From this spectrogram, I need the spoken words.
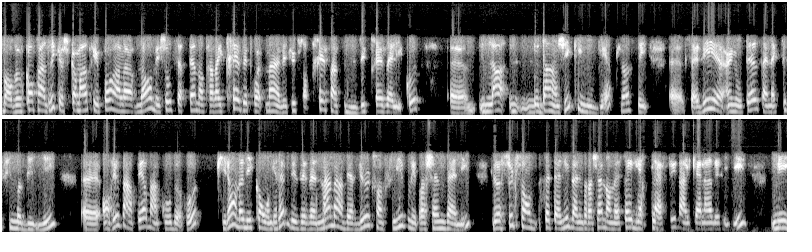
Bon, vous comprendrez que je ne commenterai pas en leur nom, mais chose certaine, on travaille très étroitement avec eux, qui sont très sensibilisés, très à l'écoute. Euh, le danger qui nous guette, là, c'est, euh, vous savez, un hôtel, c'est un actif immobilier. Euh, on risque d'en perdre en cours de route. Puis là, on a des congrès, des événements d'envergure qui sont signés pour les prochaines années. Là, ceux qui sont cette année, l'année prochaine, on essaie de les replacer dans le calendrier. Mais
